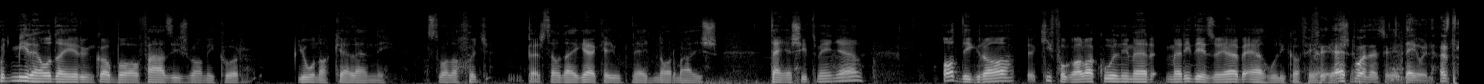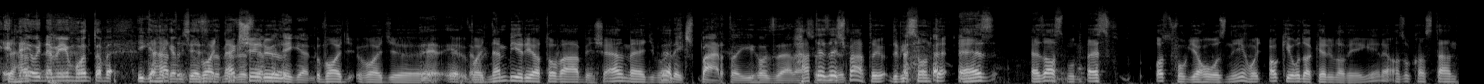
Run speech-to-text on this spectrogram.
hogy mire odaérünk abba a fázisba, amikor jónak kell lenni. Azt valahogy persze odáig el kell jutni egy normális teljesítménnyel. Addigra ki fog alakulni, mert, mert idézőjelbe elhullik a Fél, férgese. egy pont, ez csak- de jó, hogy azt, de Tehát- jó, hogy nem én mondtam. Igen, nekem is ez vagy az megsérül. Igen, vagy, vagy, De vagy nem bírja tovább, és elmegy, vagy... elég spártai hozzáállás. Hát ez egy azért. spárta, de viszont ez, ez, azt, mut- ez azt fogja hozni, hogy aki oda kerül a végére, azok aztán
